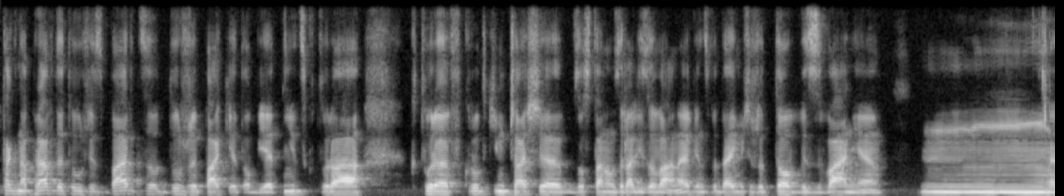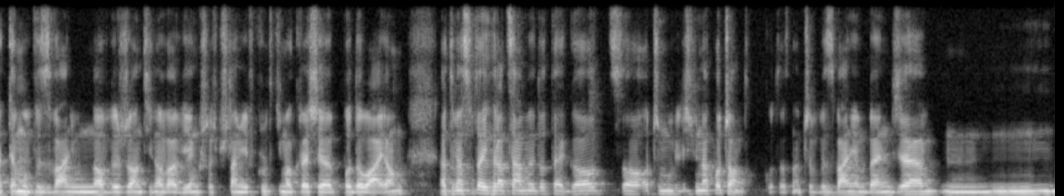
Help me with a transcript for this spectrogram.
tak naprawdę to już jest bardzo duży pakiet obietnic, która które w krótkim czasie zostaną zrealizowane, więc wydaje mi się, że to wyzwanie, mm, temu wyzwaniu nowy rząd i nowa większość przynajmniej w krótkim okresie podołają. Natomiast tutaj wracamy do tego, co, o czym mówiliśmy na początku, to znaczy wyzwaniem będzie mm,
